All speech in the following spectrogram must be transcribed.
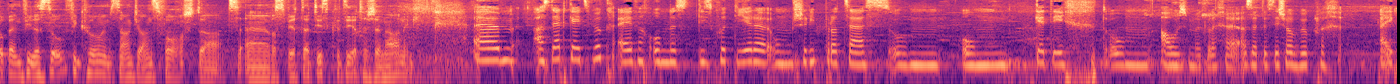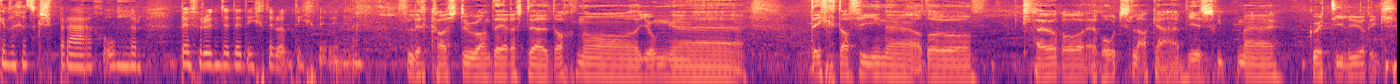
Oktober im Philosophikum im St. Johanns Vorstadt. Äh, was wird da diskutiert? Hast du eine Ahnung? Ähm, also dort geht es wirklich einfach um das Diskutieren, um Schreibprozess, um, um Gedicht, um alles Mögliche. Möglichen. Also das ist auch wirklich eigentlich ein Gespräch unter befreundeten Dichter und Dichterinnen. Vielleicht kannst du an dieser Stelle doch noch junge Dichtaffinen oder Hörer einen Rotschlag geben. Wie schreibt man gute Lyrik?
